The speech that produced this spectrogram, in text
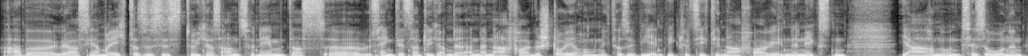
Aber ja, Sie haben recht, also es ist durchaus anzunehmen, dass äh, es hängt jetzt natürlich an der, an der Nachfragesteuerung. Nicht? Also wie entwickelt sich die Nachfrage in den nächsten Jahren und Saisonen?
